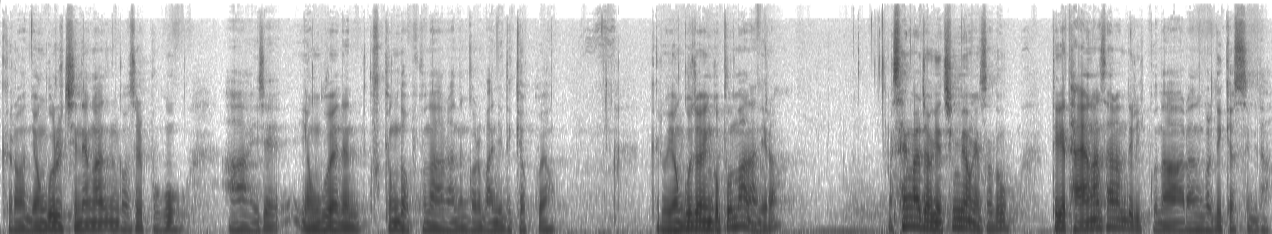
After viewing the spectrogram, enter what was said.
그런 연구를 진행하는 것을 보고 아 이제 연구에는 국경도 없구나라는 걸 많이 느꼈고요. 그리고 연구적인 것뿐만 아니라 생활적인 측면에서도 되게 다양한 사람들이 있구나라는 걸 느꼈습니다.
